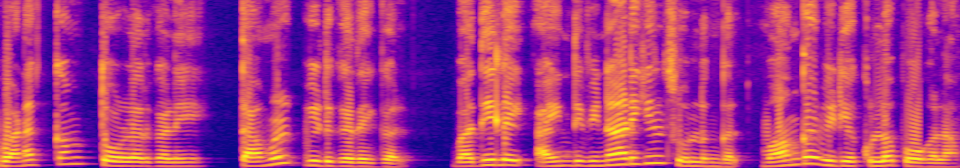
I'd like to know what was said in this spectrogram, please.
வணக்கம் தோழர்களே தமிழ் விடுகதைகள். பதிலை ஐந்து வினாடியில் சொல்லுங்கள். வாங்க வீடியோக்குள்ள போகலாம்.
